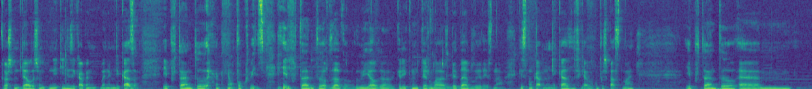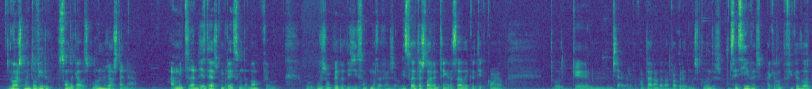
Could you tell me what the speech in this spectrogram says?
gosto muito delas, são muito bonitinhas e cabem muito bem na minha casa e portanto é um pouco isso e portanto apesar do, do Miguel já queria que meter-me lá as BW eu disse não, que isso não cabe na minha casa ficava ocupa espaço demais e portanto hum, gosto muito de ouvir o som daquelas colunas já os tenho há, há muitos anos e até as comprei em segunda mão foi o, o, o João Pedro da Digição que as arranjou isso foi outra história muito engraçada que eu tive com ele porque hum, já agora vou contar, andava à procura de umas colunas sensíveis para aquele amplificador.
